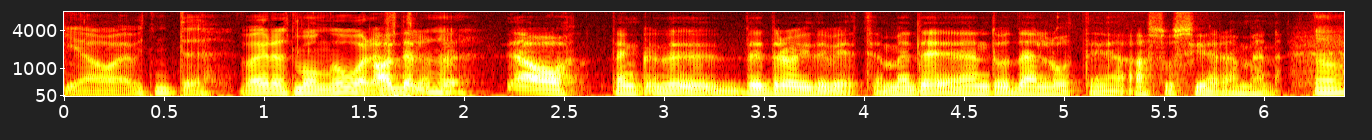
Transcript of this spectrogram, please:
ja, jag vet inte Det var ju rätt många år Ja, efter det, den här ja den, det, det dröjde vet jag. Men det är ändå den låten jag associerar med. Ja,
